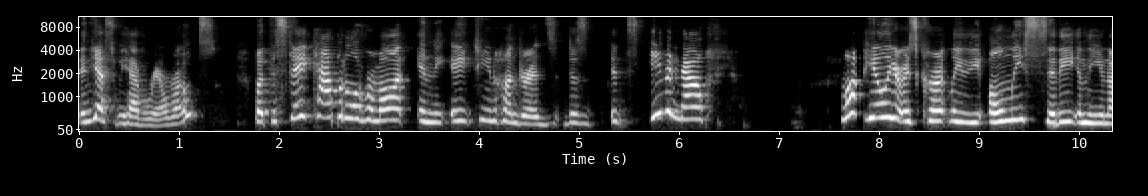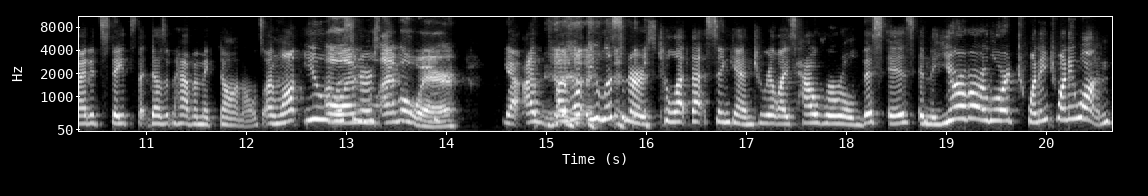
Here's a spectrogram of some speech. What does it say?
And yes, we have railroads, but the state capital of Vermont in the 1800s does it's even now Montpelier is currently the only city in the United States that doesn't have a McDonald's. I want you oh, listeners I'm, I'm aware. yeah, I, I want you listeners to let that sink in to realize how rural this is in the year of our Lord 2021.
